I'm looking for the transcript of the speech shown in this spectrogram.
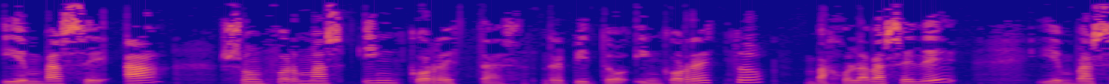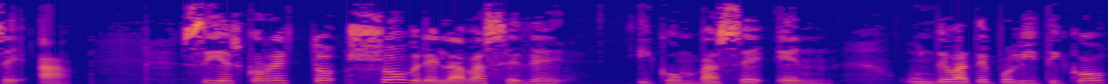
y en base a son formas incorrectas. Repito, incorrecto bajo la base de y en base a. Si es correcto sobre la base de y con base en un debate político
